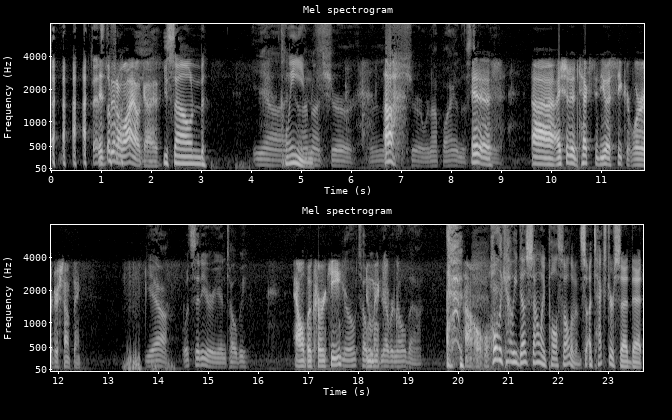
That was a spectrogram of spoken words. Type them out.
it's been a while, guys. you sound Yeah, Clean. I'm not sure. I'm not Ah. sure. We're not buying this. It is. Uh, I should have texted you a secret word or something. Yeah. What city are you in, Toby? Albuquerque. No, Toby New would Mexico. never know that. Oh. Holy cow, he does sound like Paul Sullivan. So a texter said that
